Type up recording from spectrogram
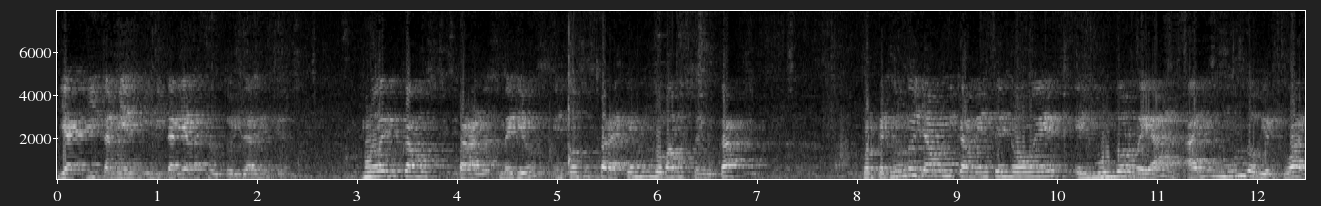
y aquí también invitaría a las autoridades, no educamos para los medios, entonces ¿para qué mundo vamos a educar? Porque el mundo ya únicamente no es el mundo real, hay un mundo virtual.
